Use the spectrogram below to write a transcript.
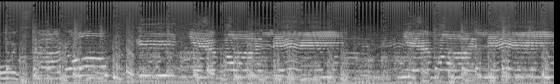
Будь здоров и не болей, не болей.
